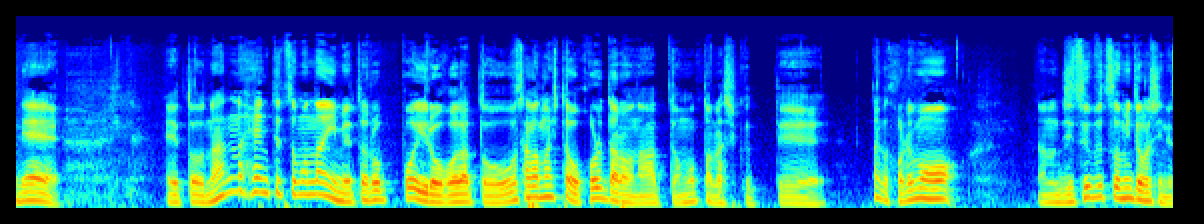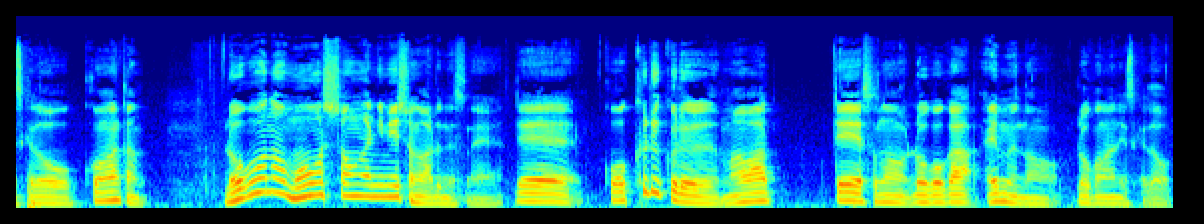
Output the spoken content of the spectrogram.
でえっと、何の変哲もないメトロっぽいロゴだと大阪の人は怒るだろうなって思ったらしくって、なんかこれも、あの、実物を見てほしいんですけど、こうなんか、ロゴのモーションアニメーションがあるんですね。で、こう、くるくる回って、そのロゴが M のロゴなんですけど、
